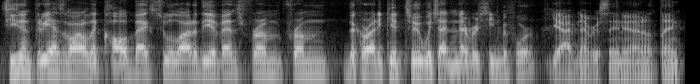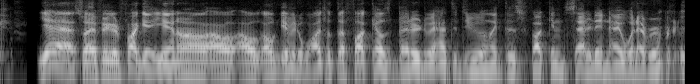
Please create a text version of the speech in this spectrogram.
season three has a lot of like callbacks to a lot of the events from from the Karate Kid 2, which I'd never seen before. yeah, I've never seen it. I don't think. Yeah, so I figured, fuck it, you know, I'll, I'll, I'll, I'll give it a watch. What the fuck else better do I have to do on like this fucking Saturday night, whatever?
